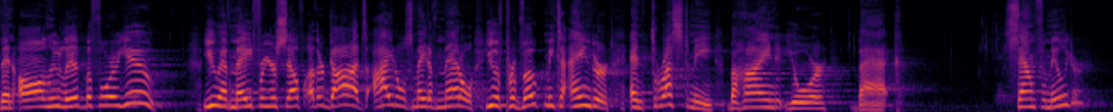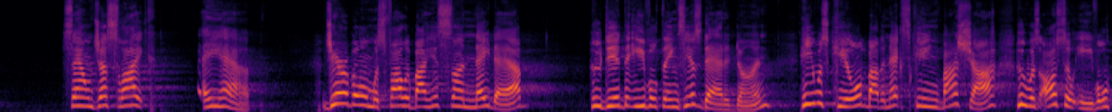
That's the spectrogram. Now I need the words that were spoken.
than all who lived before you. You have made for yourself other gods, idols made of metal. You have provoked me to anger and thrust me behind your back. Sound familiar? Sound just like Ahab. Jeroboam was followed by his son Nadab, who did the evil things his dad had done. He was killed by the next king, Baasha, who was also evil.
